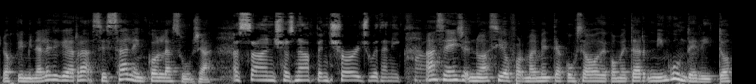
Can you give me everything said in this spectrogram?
los criminales de guerra se salen con la suya. Assange has not been charged with any crime. Assange no ha sido formalmente acusado de cometer ningún delito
